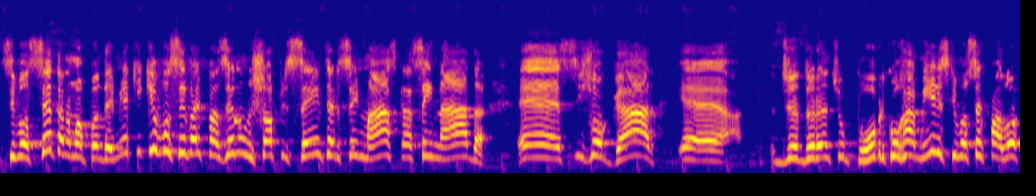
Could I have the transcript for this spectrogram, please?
se você está numa pandemia, o que, que você vai fazer num shopping center sem máscara, sem nada? É, se jogar é, de, durante o público. O Ramires, que você falou,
